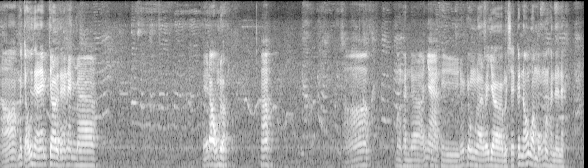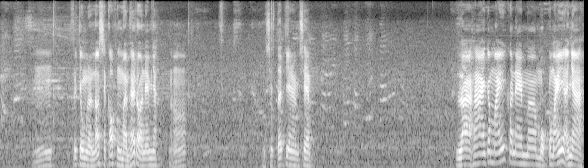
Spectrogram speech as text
Đó máy chủ thì anh em chơi thì anh em ờ, để đâu cũng được, ha. Đó. màn hình ờ, ở nhà thì nói chung là bây giờ mình sẽ kết nối qua một màn hình này nè. Ừ. nói chung là nó sẽ có phần mềm hết rồi anh em nha. Đó. Mình sẽ test cho anh em xem. Là hai cái máy các anh em ờ, một cái máy ở nhà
